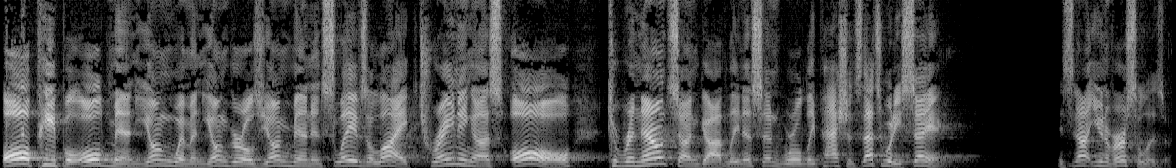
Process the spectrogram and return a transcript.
All people, old men, young women, young girls, young men, and slaves alike, training us all to renounce ungodliness and worldly passions. That's what he's saying. It's not universalism.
